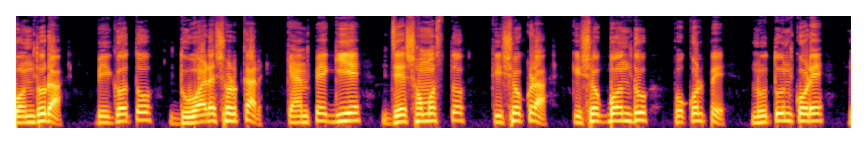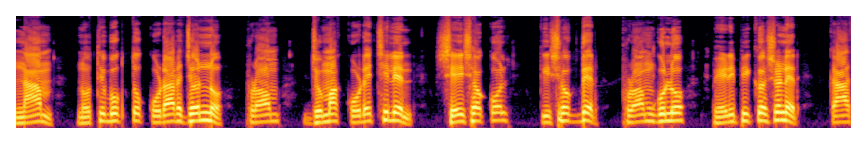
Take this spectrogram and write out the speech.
বন্ধুরা, বিগত দুয়ারে সরকার ক্যাম্পে গিয়ে যে সমস্ত কৃষকরা, কৃষক বন্ধু প্রকল্পে নতুন করে নাম নথিভুক্ত করার জন্য ফর্ম জমা করেছিলেন, সেই সকল কৃষকদের ফর্মগুলো ভেরিফিকেশনের কাজ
